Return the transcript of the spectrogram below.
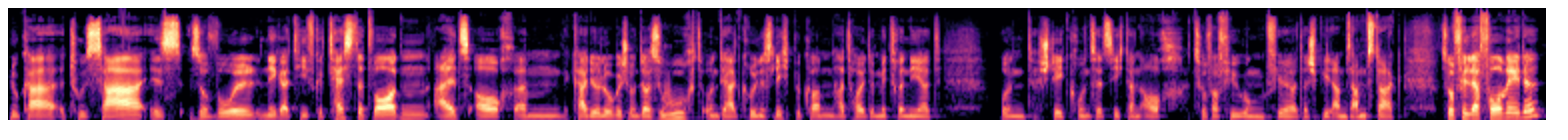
Luca Toussaint ist sowohl negativ getestet worden als auch ähm, kardiologisch untersucht und er hat grünes Licht bekommen, hat heute mittrainiert und steht grundsätzlich dann auch zur Verfügung für das Spiel am Samstag. So viel der Vorrede.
